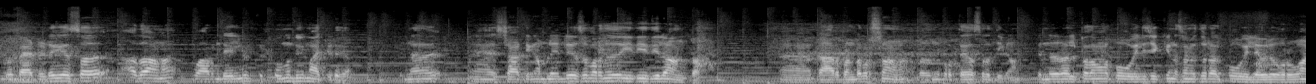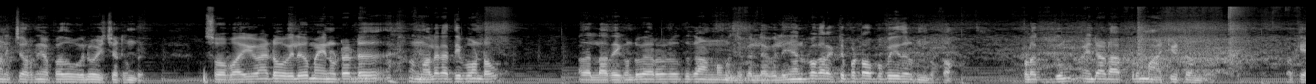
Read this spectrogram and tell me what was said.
അപ്പോൾ ബാറ്ററിയുടെ കേസ് അതാണ്. വാറണ്ടിയിൽ കിട്ടുമെന്നുണ്ടെങ്കിൽ മാറ്റിയെടുക്കാം പിന്നെ സ്റ്റാർട്ടിങ് കംപ്ലൈന്റ് കേസ് പറഞ്ഞത് ഈ രീതിയിലാണ് കേട്ടോ കാർബണിന്റെ പ്രശ്നമാണ്. അതൊന്ന് പ്രത്യേകം ശ്രദ്ധിക്കണം. പിന്നെ ഒരല്പം നമ്മളിപ്പോൾ ഓയിൽ ചെക്ക് ചെയ്യുന്ന സമയത്ത് ഒരല്പം ഓയിൽ ലെവൽ കുറവ് കാണിച്ചറിഞ്ഞ് അപ്പോൾ അത് ഓയിൽ ഒഴിച്ചിട്ടുണ്ട്. സ്വാഭാവികമായിട്ട് ഓയിൽ മൈനൂട്ടായിട്ട് ഒന്നോലെ കത്തിപ്പോണ്ടാവും അതല്ലാതെ കൊണ്ട് വേറെ ഒരു ഇത് കാണണമെന്നില്ല ഇപ്പോൾ ലെവൽ ഞാനിപ്പോൾ കറക്റ്റ് ഇപ്പോൾ ടോപ്പ് ചെയ്തിട്ടുണ്ട് കേട്ടോ പ്ലഗും അതിന്റെ അഡാപ്റ്ററും മാറ്റിയിട്ടുണ്ട്. ഓക്കെ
